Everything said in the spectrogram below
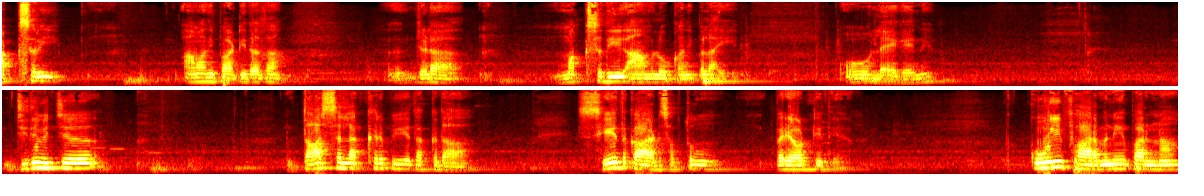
ਅਕਸਰ ਹੀ ਆਮ ਆਦਮੀ ਪਾਰਟੀ ਦਾ ਤਾਂ ਜਿਹੜਾ ਮਕਸਦ ਹੀ ਆਮ ਲੋਕਾਂ ਦੀ ਭਲਾਈ ਉਹ ਲੈ ਗਏ ਨੇ। ਜਿਹਦੇ ਵਿੱਚ 10 ਲੱਖ ਰੁਪਏ ਤੱਕ ਦਾ ਸਿਹਤ ਕਾਰਡ ਸਭ ਤੋਂ ਪ੍ਰਾਇੋਰਟੀ ਤੇ ਕੋਈ ਫਾਰਮ ਨਹੀਂ ਭਰਨਾ,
